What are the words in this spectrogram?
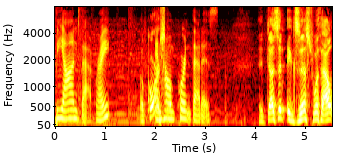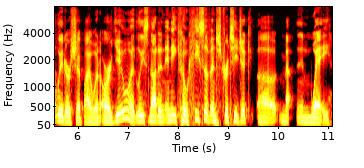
beyond that, right? Of course. And how important that is. It doesn't exist without leadership, I would argue, at least not in any cohesive and strategic uh, in way.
